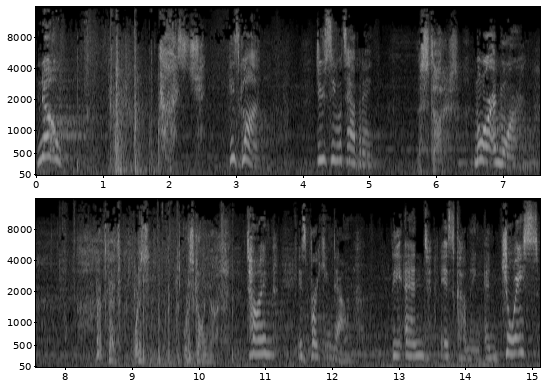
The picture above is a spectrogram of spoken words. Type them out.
No! He's gone. Do you see what's happening? The stutters. More and more. Beth, Beth, what is, what is going on? Time is breaking down. The end is coming, and Joyce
